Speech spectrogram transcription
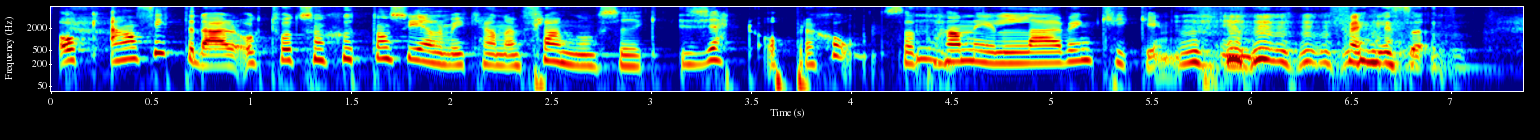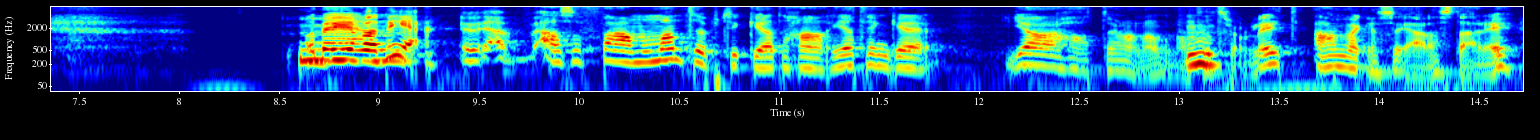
och han sitter där och 2017 så genomgick han en framgångsrik hjärtoperation. Så att han är live and kicking i fängelset. Och det var det. Alltså fan om man typ tycker att han, jag tänker, jag hatar honom något Mm. otroligt. Han verkar så jävla störig.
